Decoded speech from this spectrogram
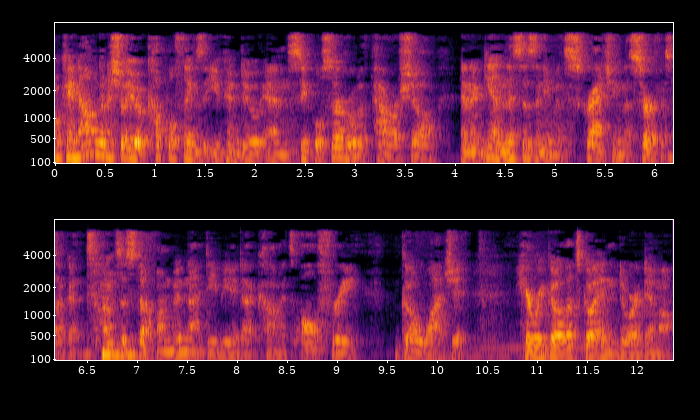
Okay, now I'm going to show you a couple things that you can do in SQL Server with PowerShell. And again, this isn't even scratching the surface. I've got tons of stuff on midnightdba.com. It's all free. Go watch it. Here we go. Let's go ahead and do our demo.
